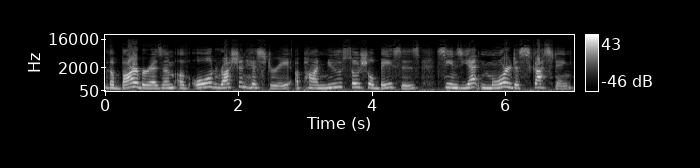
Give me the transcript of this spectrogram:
The barbarism of old Russian history upon new social bases seems yet more disgusting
